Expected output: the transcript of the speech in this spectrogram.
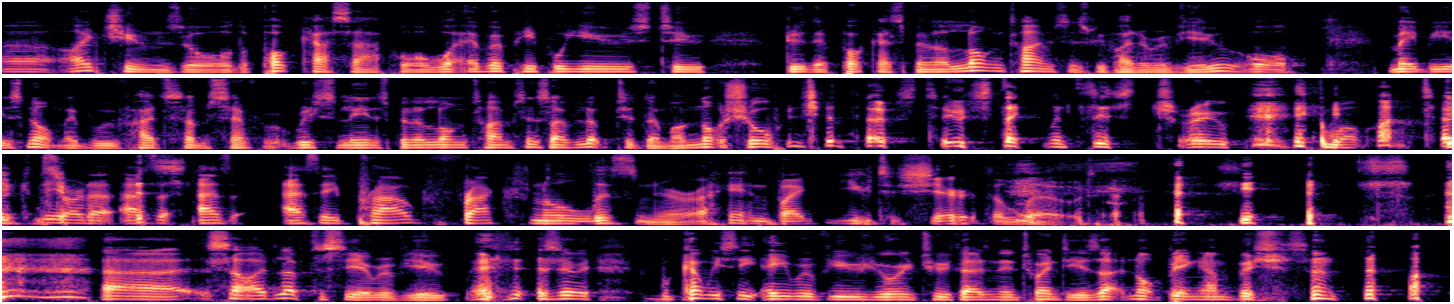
uh, iTunes or the podcast app or whatever people use to do their podcast. It's been a long time since we've had a review, or maybe it's not. Maybe we've had some several recently, and it's been a long time since I've looked at them. I'm not sure which of those two statements is true. Well, you can start out as a, as as a proud fractional listener. I invite you to share the load. yes. Uh, so I'd love to see a review. so can we see a review during 2020? Is that not being ambitious enough?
